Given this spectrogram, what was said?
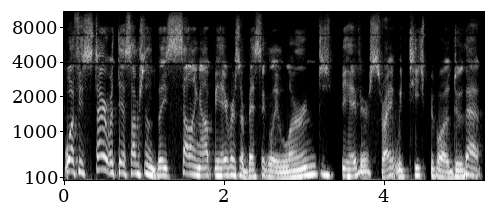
Well, if you start with the assumption that these selling out behaviors are basically learned behaviors, right? We teach people how to do that.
